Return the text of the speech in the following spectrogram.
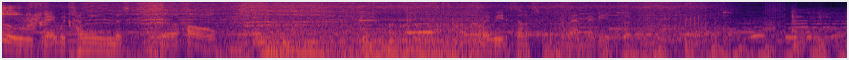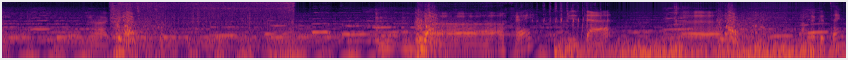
Okay, we're tonguing this the hole. Maybe it's not a sphincter then, maybe it's a... Uh, okay, we did that. Uh, a good thing?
